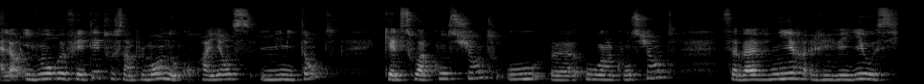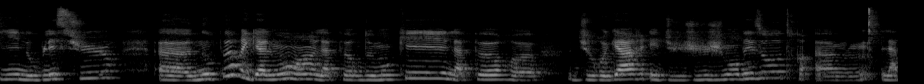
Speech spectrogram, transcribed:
Alors, ils vont refléter tout simplement nos croyances limitantes, qu'elles soient conscientes ou, euh, ou inconscientes. Ça va venir réveiller aussi nos blessures, euh, nos peurs également, hein, la peur de manquer, la peur euh, du regard et du jugement des autres, euh, la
